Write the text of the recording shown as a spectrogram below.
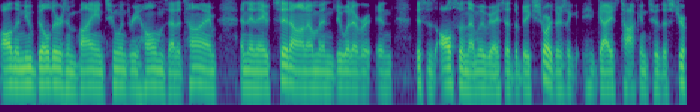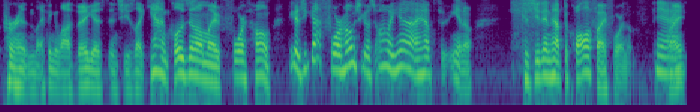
all the new builders and buying two and three homes at a time and then they would sit on them and do whatever and this is also in that movie i said the big short. There's a guy's talking to the stripper in i think in las vegas and she's like yeah i'm closing on my fourth home. He goes you got four homes? She goes oh yeah i have three you know because she didn't have to qualify for them yeah. right?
